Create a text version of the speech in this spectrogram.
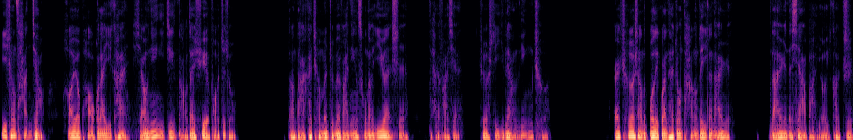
一声惨叫，好友跑过来一看，小宁已经倒在血泊之中。当打开车门准备把您送到医院时，才发现这是一辆灵车，而车上的玻璃棺材中躺着一个男人。男人的下巴有一颗痣。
